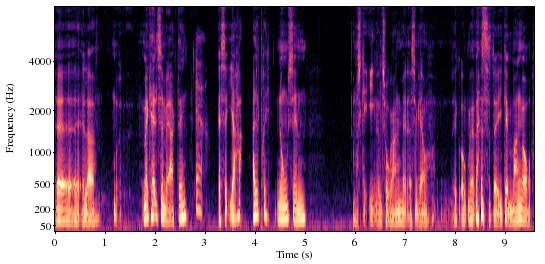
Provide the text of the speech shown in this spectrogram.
Øh, eller man kan altid mærke det, ikke? Ja. Altså, jeg har aldrig nogensinde, måske en eller to gange, men altså, jeg er jo ikke ung, men altså, der er igennem mange år,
